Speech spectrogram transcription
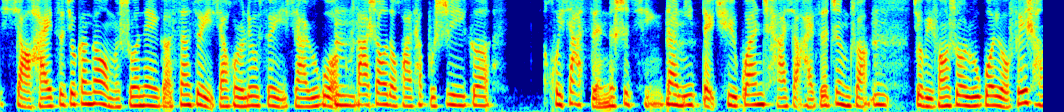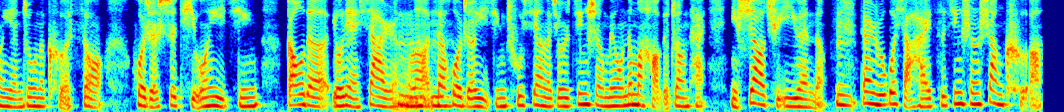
小孩子，就刚刚我们说那个三岁以下或者六岁以下，如果发烧的话，它不是一个。会吓死人的事情，但你得去观察小孩子的症状。嗯，就比方说，如果有非常严重的咳嗽，或者是体温已经高的有点吓人了，再或者已经出现了就是精神没有那么好的状态，你是要去医院的。嗯，但是如果小孩子精神尚可，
